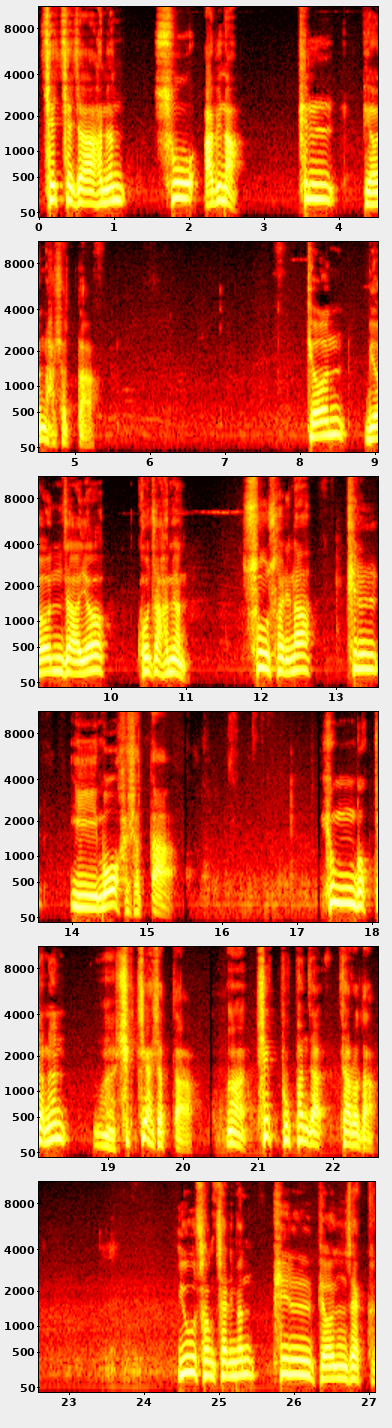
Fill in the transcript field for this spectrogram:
제체자 하면 수압이나 필변하셨다. 견 면자여 고자 하면 수설이나 필이모하셨다. 흉복자면 어, 식지하셨다. 어, 식부판자로다. 유성찬이면 필변색이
